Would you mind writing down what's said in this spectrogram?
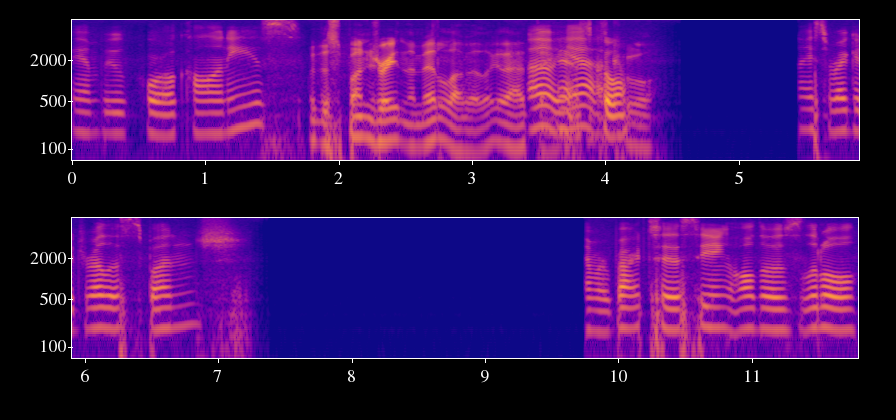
bamboo coral colonies. With the sponge right in the middle of it. Look at that Oh, thing. yeah. it's cool. cool. Nice Regadrella sponge. And we're back to seeing all those little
